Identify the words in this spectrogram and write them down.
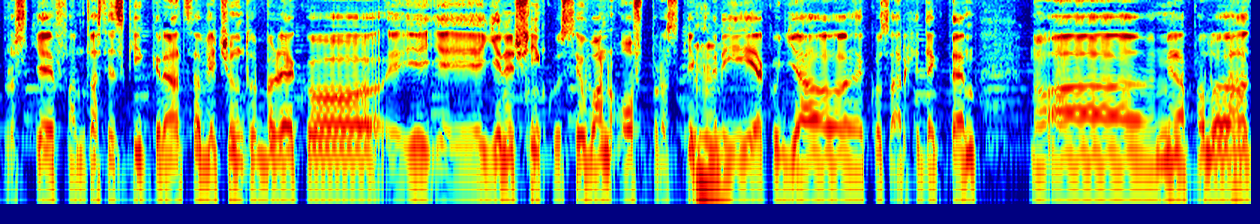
prostě fantastický krác a většinou to byly jako jedineční kusy, one-off prostě, hmm. který jako dělal jako s architektem. No a mi napadlo,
